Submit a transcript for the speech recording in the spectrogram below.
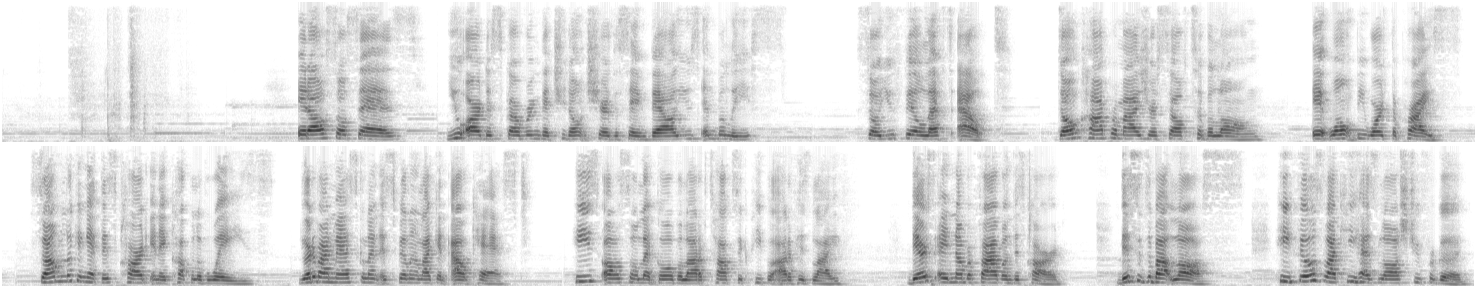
It also says you are discovering that you don't share the same values and beliefs, so you feel left out. Don't compromise yourself to belong. It won't be worth the price. So I'm looking at this card in a couple of ways. Your divine masculine is feeling like an outcast. He's also let go of a lot of toxic people out of his life. There's a number five on this card. This is about loss. He feels like he has lost you for good.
